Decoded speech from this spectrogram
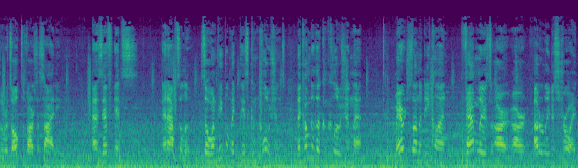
the results of our society as if it's an absolute. So when people make these conclusions, they come to the conclusion that marriage is on the decline, families are, are utterly destroyed,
